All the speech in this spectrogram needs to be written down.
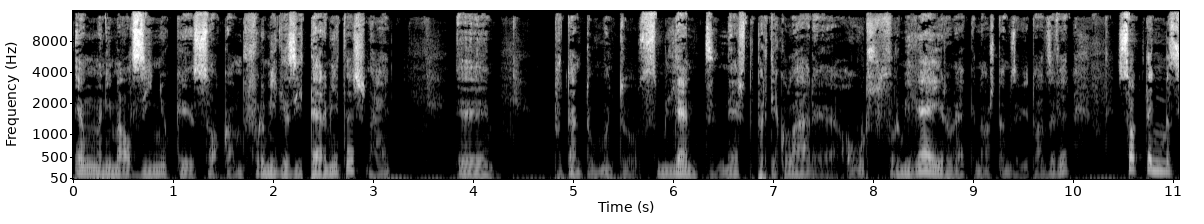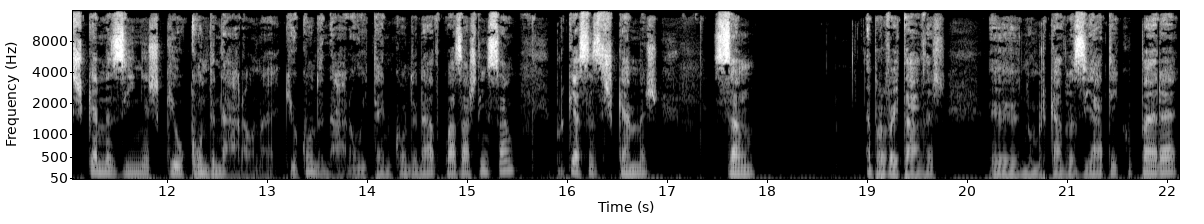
é um animalzinho que só come formigas e térmitas, não é? Eh, portanto, muito semelhante neste particular ao urso formigueiro, é, que nós estamos habituados a ver, só que tem umas escamazinhas que o condenaram, não é? que o condenaram e tem-me condenado quase à extinção, porque essas escamas são aproveitadas eh, no mercado asiático para,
